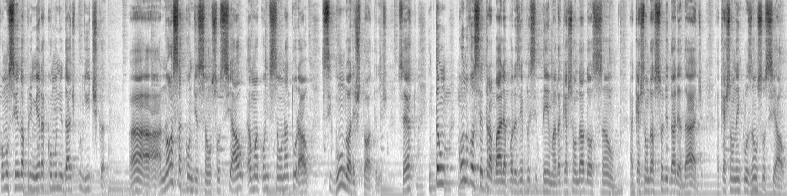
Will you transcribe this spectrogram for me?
como sendo a primeira comunidade política. A, a, nossa condição social é uma condição natural, segundo Aristóteles, certo? Então, quando você trabalha, por exemplo, esse tema da questão da adoção, a questão da solidariedade, a questão da inclusão social,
